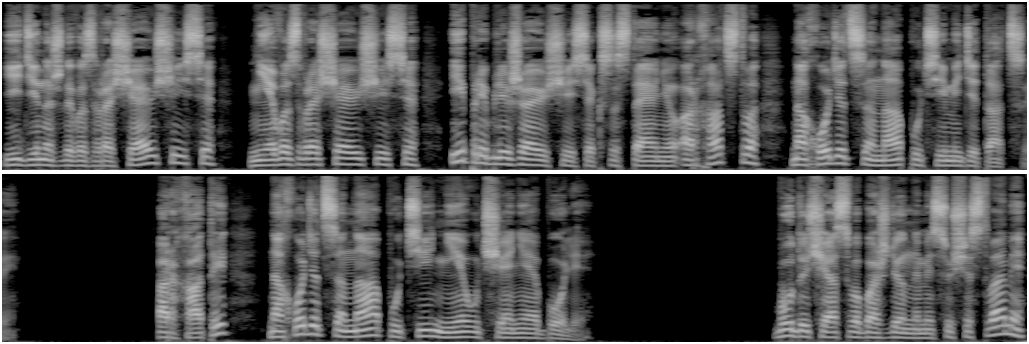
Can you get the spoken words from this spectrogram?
Единожды возвращающиеся, не возвращающиеся и приближающиеся к состоянию архатства находятся на пути медитации. Архаты находятся на пути неучения боли. Будучи освобожденными существами,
